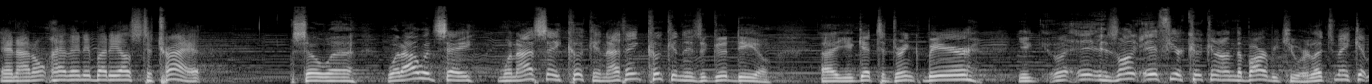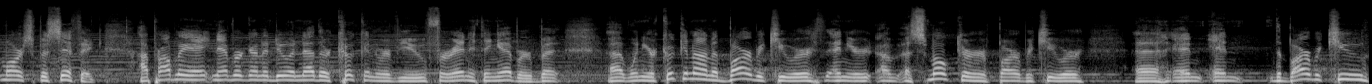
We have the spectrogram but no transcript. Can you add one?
and I don't have anybody else to try it. So, uh, what I would say when I say cooking, I think cooking is a good deal. Uh, you get to drink beer. You, as long if you're cooking on the barbecue, or let's make it more specific. I probably ain't never gonna do another cooking review for anything ever. But uh, when you're cooking on a barbecuer and you're a, a smoker barbecuer, uh, and and the barbecue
